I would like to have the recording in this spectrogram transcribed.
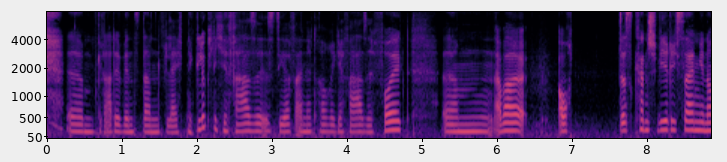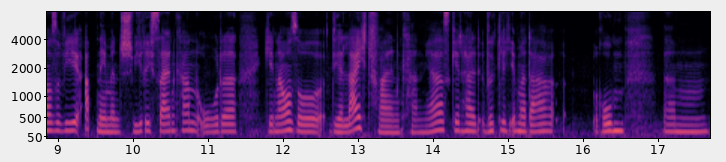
ähm, gerade wenn es dann vielleicht eine glückliche Phase ist, die auf eine traurige Phase folgt. Ähm, aber auch das kann schwierig sein, genauso wie Abnehmen schwierig sein kann oder genauso dir leicht fallen kann. Ja, es geht halt wirklich immer darum, ähm,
